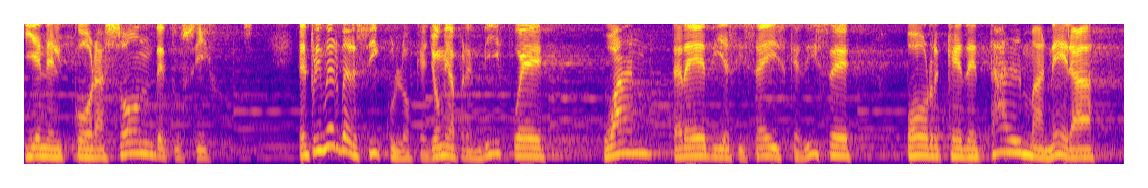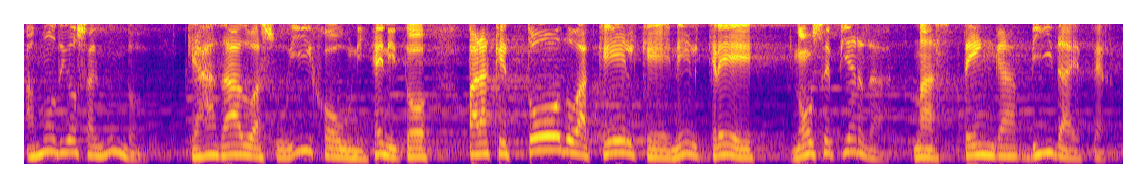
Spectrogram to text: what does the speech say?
y en el corazón de tus hijos. El primer versículo que yo me aprendí fue Juan 3:16 que dice, porque de tal manera amó Dios al mundo, que ha dado a su Hijo unigénito para que todo aquel que en Él cree no se pierda, mas tenga vida eterna.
